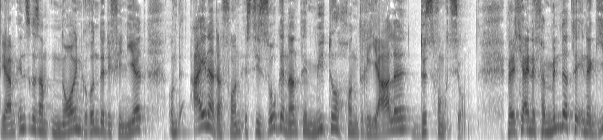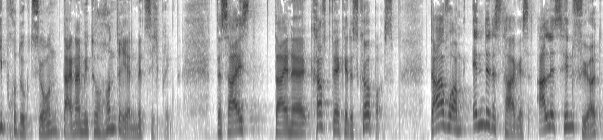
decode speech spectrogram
wir haben insgesamt neun Gründe definiert und einer davon ist die sogenannte mitochondriale Dysfunktion, welche eine verminderte Energieproduktion deiner Mitochondrien mit sich bringt. Das heißt, deine Kraftwerke des Körpers, da wo am Ende des Tages alles hinführt,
